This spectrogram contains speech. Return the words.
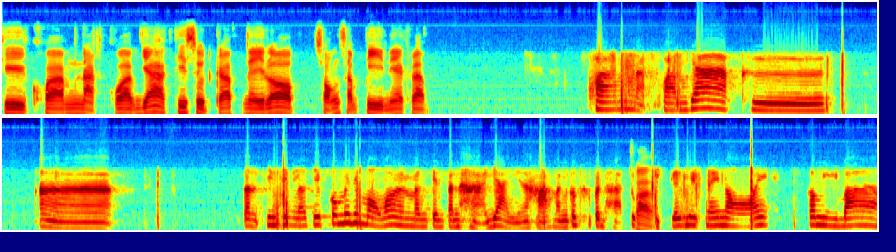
คือความหนักความยากที่สุดครับ ในรอบสองสามปีเนี้ยครับ ความหนักความยากคือ อ่า แต่จริง ๆ แล้วจิ๊บก็ไม่ได้มองว่ามันมันเป็นปัญหาใหญ่นะคะ มันก็คือปัญหาจุกจิกเล็กๆน้อยๆก็มีบ้าง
